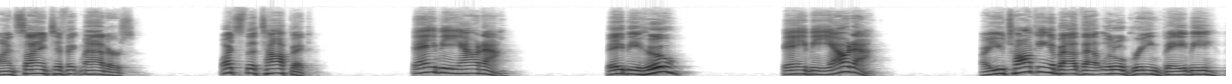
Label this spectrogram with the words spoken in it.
on scientific matters. What's the topic? Baby Yoda. Baby who? Baby Yoda. Are you talking about that little green baby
